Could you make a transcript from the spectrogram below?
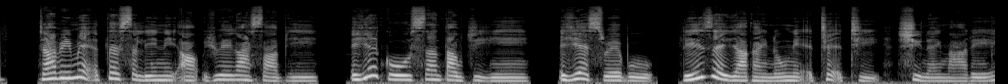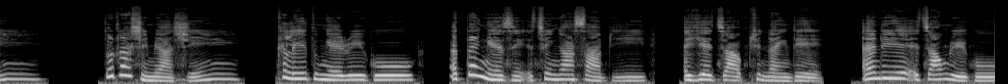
။ဒါပေမဲ့အသက်14နှစ်အောက်အရွယ်ကစပြီးအရက်ကိုစမ်းတောက်ကြည့်ရင်အရက်ဆွဲဖို့ 40ရာခိုင်နှုန်းနဲ့အထက်အထိရှိနိုင်ပါတယ်။သောတာရှင်များရှင်ကလေးသူငယ်တွေကို အသက်ငယ်စဉ်အချိန်ကစပြီးအရက်ကြောင့်ဖြစ်နိုင်တဲ့အန္တရာယ်အကြောင်းတွေကို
